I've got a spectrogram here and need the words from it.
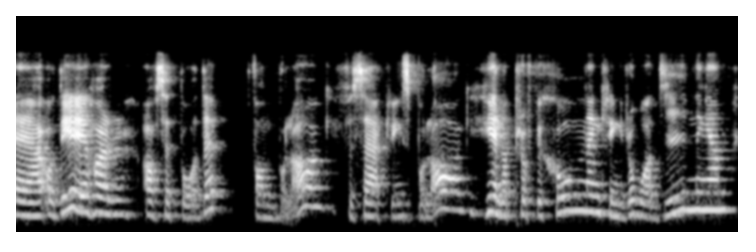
Eh, och det har avsett både fondbolag, försäkringsbolag, hela professionen kring rådgivningen.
